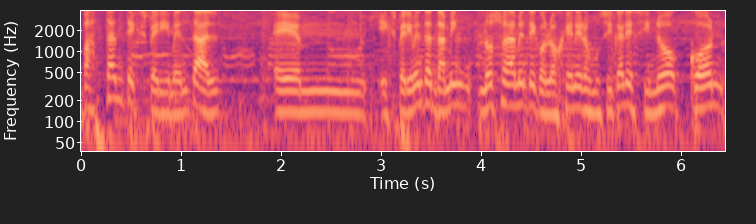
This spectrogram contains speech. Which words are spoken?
bastante experimental. Em, experimentan también no solamente con los géneros musicales, sino con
